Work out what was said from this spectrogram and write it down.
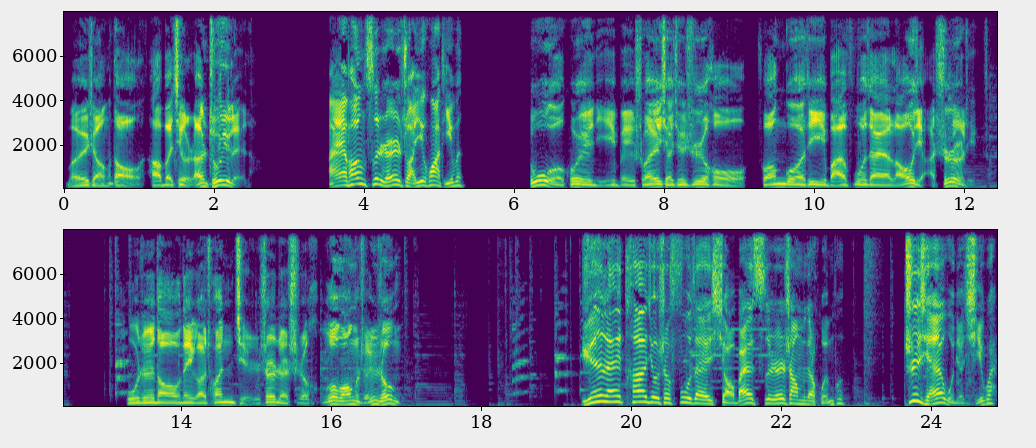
没想到他们竟然追来了。矮胖四人转移话题问：“多亏你被摔下去之后，穿过地板，附在老贾尸体上。”不知道那个穿紧身的是何方神圣？原来他就是附在小白瓷人上面的魂魄。之前我就奇怪，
